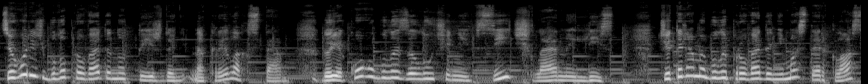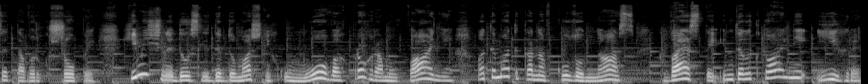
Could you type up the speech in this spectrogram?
Цьогоріч було проведено тиждень на крилах STEM, до якого були залучені всі члени ліст. Вчителями були проведені майстер-класи та воркшопи, хімічні досліди в домашніх умовах, програмування, математика навколо нас, квести, інтелектуальні ігри,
